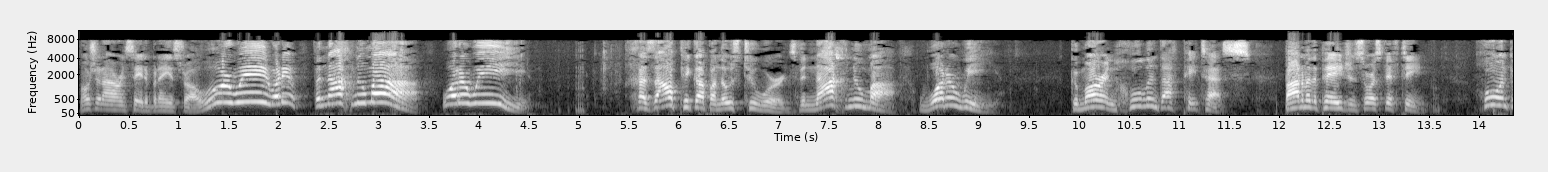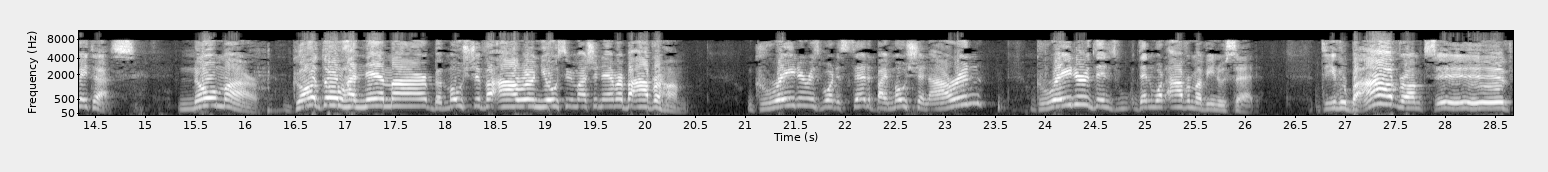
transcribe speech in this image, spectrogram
Moshe and Aaron say to Bnei Yisrael, Who are we? What are you? V'nachnu ma. What are we? Chazal pick up on those two words. V'nachnu ma. What are we? Gemara in Chulin Daf Peites. Bottom of the page in source 15. Chulin Peites. Nomar, Gadol Hanemar, B'Moshe v'Aaron, Yosef Mashanemar, B'Avraham. Greater is what is said by Moshe and Aaron, greater than, than what Avram Avinu said. Dilu ba'Avram tsiv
